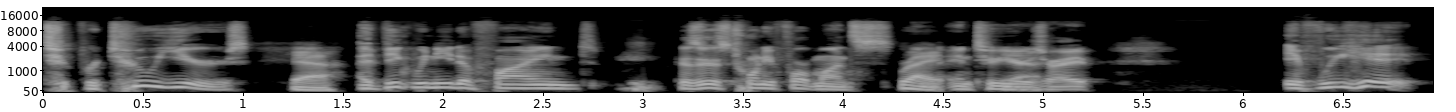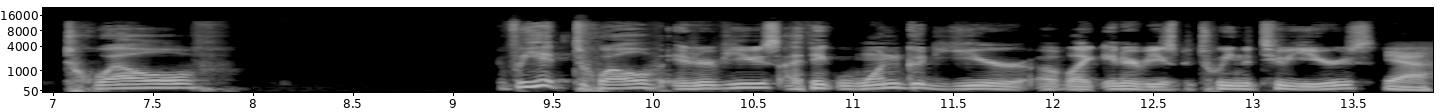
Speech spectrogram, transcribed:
two, for two years, yeah, I think we need to find because there's 24 months, Right. in, two Yeah. years, right? If we hit 12, if we hit 12 interviews, I think one good year of like interviews between the two years yeah,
